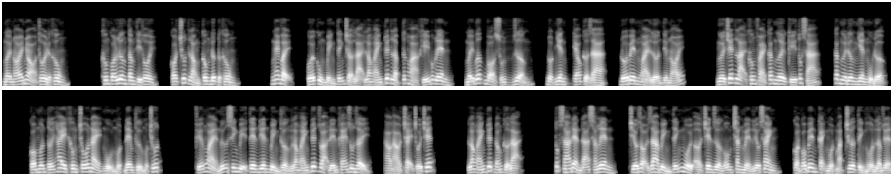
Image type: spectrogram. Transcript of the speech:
mời nói nhỏ thôi được không? Không có lương tâm thì thôi, có chút lòng công đức được không? Ngay vậy, cuối cùng bình tĩnh trở lại, long ánh tuyết lập tức hỏa khí bốc lên, mấy bước bỏ xuống giường, đột nhiên kéo cửa ra, đối bên ngoài lớn tiếng nói. Người chết lại không phải các ngươi ký túc xá, các ngươi đương nhiên ngủ được. Có muốn tới hay không chỗ này ngủ một đêm thử một chút. Phía ngoài nữ sinh bị tên điên bình thường long ánh tuyết dọa đến khẽ run dậy ào ào chạy chối chết. Long ánh tuyết đóng cửa lại. Túc xá đèn đã sáng lên, chiếu dọi ra bình tĩnh ngồi ở trên giường ôm chăn mền liêu xanh, còn có bên cạnh một mặt chưa tỉnh hồn lâm duyệt.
